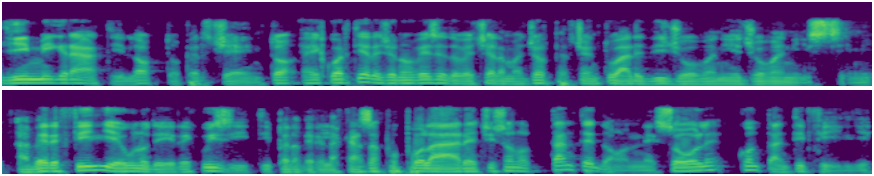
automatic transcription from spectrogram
gli immigrati l'8%, è il quartiere genovese dove c'è la maggior percentuale di giovani e giovanissimi. Avere figli è uno dei requisiti per avere la casa popolare, ci sono tante donne sole con tanti figli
